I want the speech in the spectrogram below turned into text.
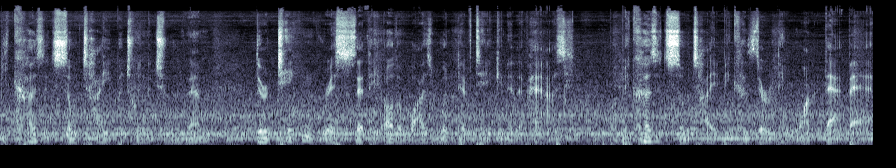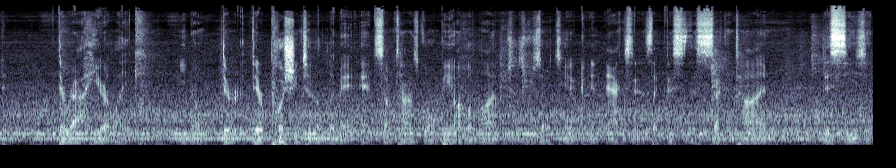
because it's so tight between the two of them they're taking risks that they otherwise wouldn't have taken in the past but because it's so tight because they're they want it that bad they're out here like you know they're they're pushing to the limit and sometimes going beyond the line which is resulting in, in accidents like this is the second time this season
